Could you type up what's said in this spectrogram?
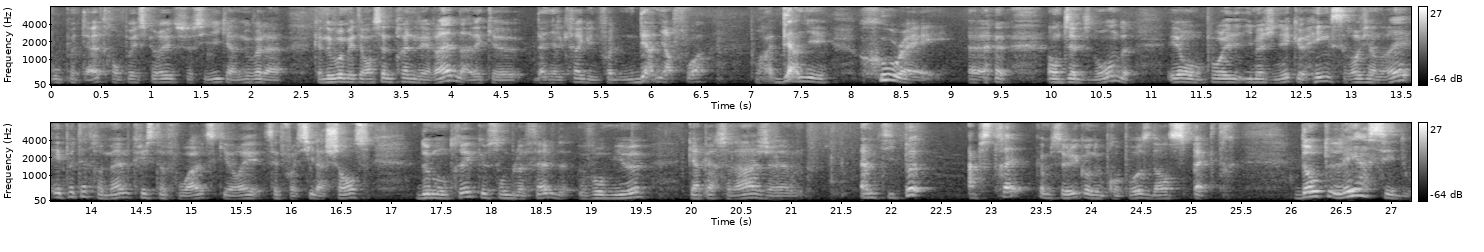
ou peut-être, on peut espérer, ceci dit, qu'un nouveau metteur en scène prenne les rênes, avec euh, Daniel Craig une, fois, une dernière fois, pour un dernier hooray euh, en James Bond, et on pourrait imaginer que Hinks reviendrait, et peut-être même Christophe Waltz, qui aurait cette fois-ci la chance de montrer que son Blofeld vaut mieux qu'un personnage euh, un petit peu abstrait, comme celui qu'on nous propose dans Spectre. Donc Léa Seydoux,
